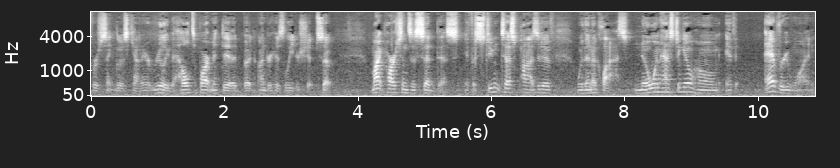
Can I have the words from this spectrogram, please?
for St. Louis County, or really the health department did, but under his leadership. So, Mike Parsons has said this if a student tests positive within a class, no one has to go home if everyone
